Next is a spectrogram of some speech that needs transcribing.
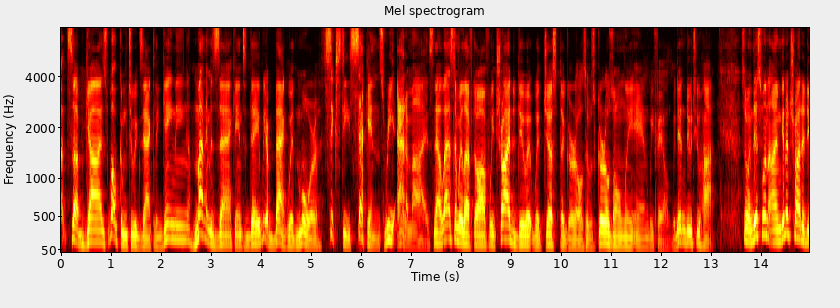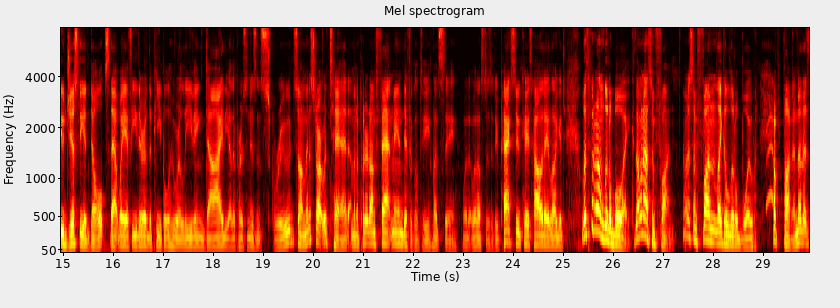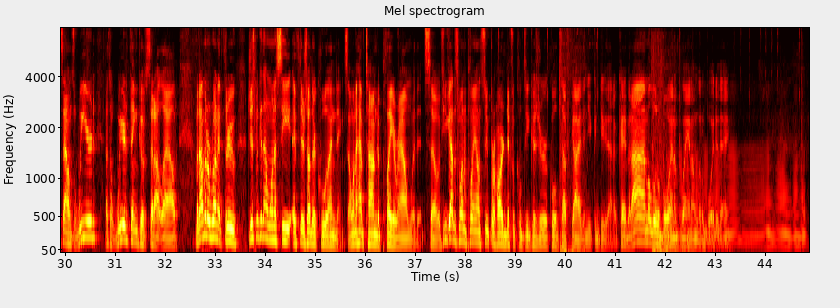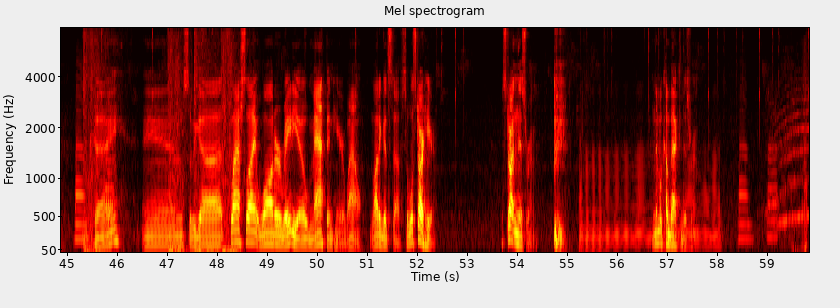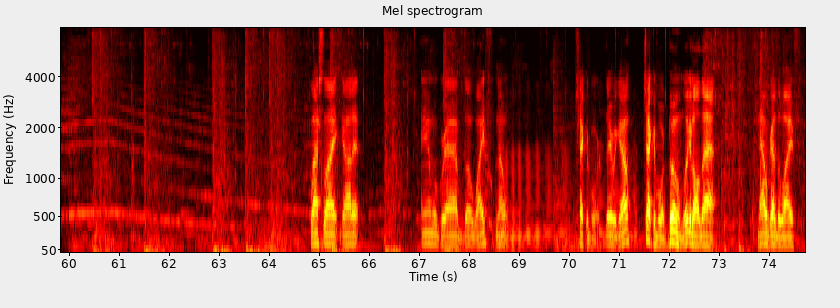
What's up guys? Welcome to ExZackly Gaming. My name is Zach and today we are back with more 60 seconds reatomize. Now last time we left off we tried to do it with just the girls. It was girls only and we failed. We didn't do too hot. So in this one I'm going to try to do just the adults. That way if either of the people who are leaving die the other person isn't screwed. So I'm going to start with Ted. I'm going to put it on Fat Man difficulty. Let's see. What, what else does it do? Pack suitcase, holiday luggage. Let's put it on Little Boy because I want to have some fun. I want some fun like a little boy would have fun. I know that sounds weird. That's a weird thing to have said out loud. But I'm going to run it through just because I want to see if there's other cool endings. I want to have time to play around with it. So if you guys want to play on super hard difficulty because you're a cool, tough guy, then you can do that, okay? But I'm a little boy and I'm playing on little boy today. Okay. And so we got flashlight, water, radio, map in here. Wow. A lot of good stuff. So we'll start here. We'll start in this room. and then we'll come back to this room. Flashlight, got it. And we'll grab the wife. No. Checkerboard. There we go. Checkerboard. Boom. Look at all that. Now we'll grab the wife.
